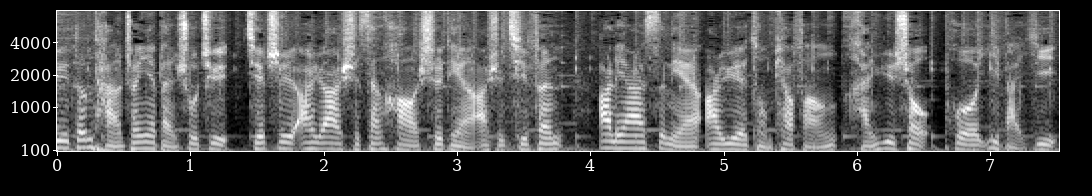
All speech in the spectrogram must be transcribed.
据灯塔专业版数据截至二月二十三号十点二十七分二零二四年二月总票房含预售破一百亿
